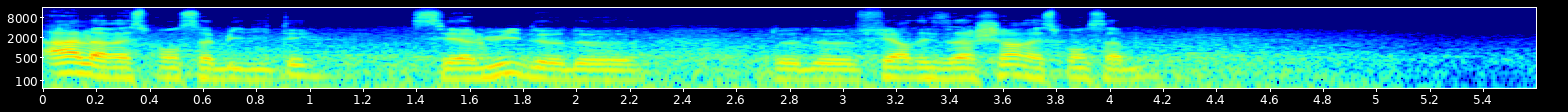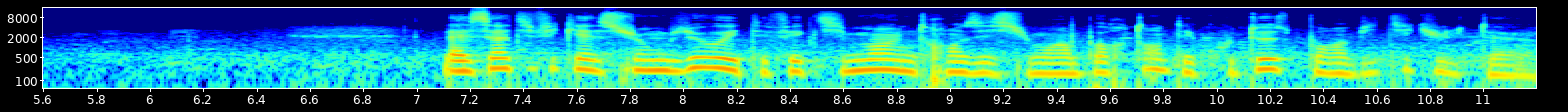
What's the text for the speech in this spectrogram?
a la responsabilité. C'est à lui de, de faire des achats responsables. La certification bio est effectivement une transition importante et coûteuse pour un viticulteur.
